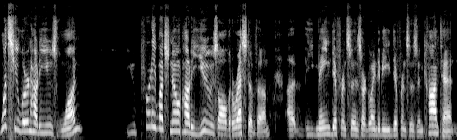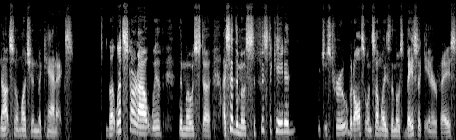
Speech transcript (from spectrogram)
once you learn how to use one, you pretty much know how to use all the rest of them. Uh, the main differences are going to be differences in content, not so much in mechanics. But let's start out with the most, uh, I said the most sophisticated which is true, but also in some ways the most basic interface,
